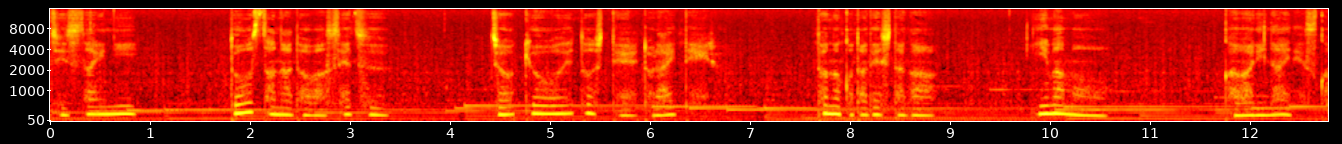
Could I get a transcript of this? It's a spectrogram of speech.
実際に動作などはせず状況を絵として捉えているとのことでしたが今も変わりないですか？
